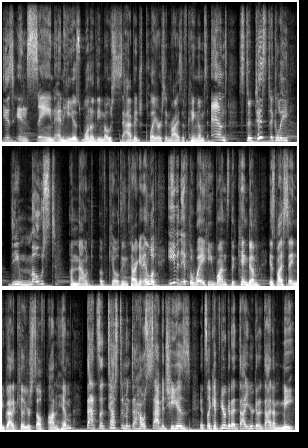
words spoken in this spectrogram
is insane and he is one of the most savage players in rise of kingdoms and statistically the most amount of kills in the entire game. And look even if the way he runs the kingdom is by saying you got to kill yourself on him that's a testament to how savage he is. It's like if you're gonna die you're gonna die to me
